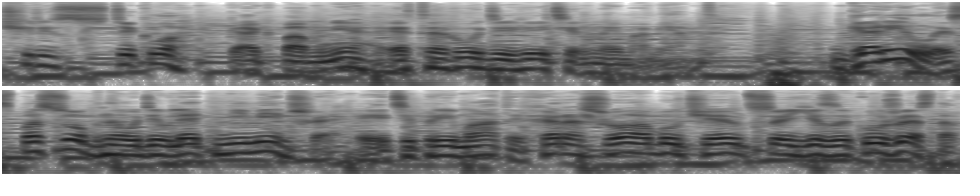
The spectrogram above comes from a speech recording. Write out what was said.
через стекло. Как по мне, это удивительный момент. Гориллы способны удивлять не меньше. Эти приматы хорошо обучаются языку жестов.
